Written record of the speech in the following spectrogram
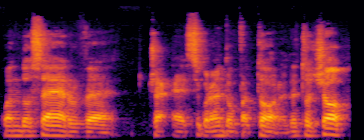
quando serve, cioè è sicuramente un fattore. Detto ciò,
